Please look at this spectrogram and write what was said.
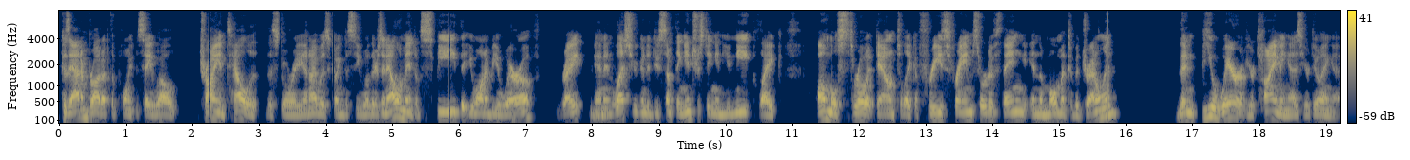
because Adam brought up the point to say, well, try and tell the story. And I was going to see, well, there's an element of speed that you want to be aware of, right? Mm-hmm. And unless you're going to do something interesting and unique, like almost throw it down to like a freeze frame sort of thing in the moment of adrenaline, then be aware of your timing as you're doing it.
